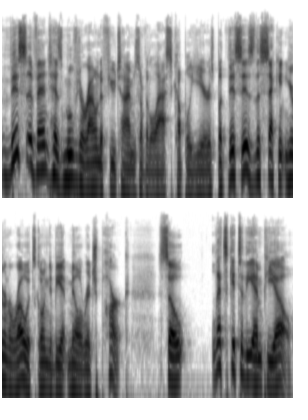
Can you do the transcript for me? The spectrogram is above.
this event has moved around a few times over the last couple years, but this is the second year in a row it's going to be at Millridge Park. So let's get to the MPO.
